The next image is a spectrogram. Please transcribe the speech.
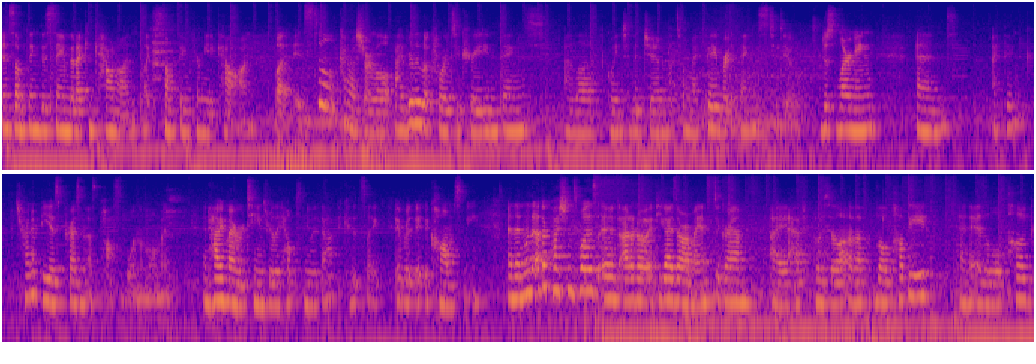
and something the same that I can count on, like something for me to count on. But it's still kind of a struggle. I really look forward to creating things. I love going to the gym. That's one of my favorite things to do. Just learning and I think trying to be as present as possible in the moment and having my routines really helps me with that because it's like it, it, it, calms me. And then one of the other questions was and i don't know if you guys are on my instagram i have posted a lot of a little puppy and it is a little pug.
